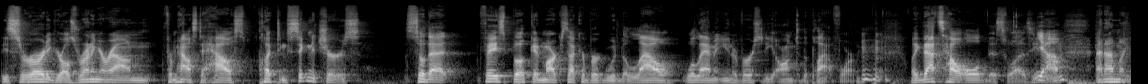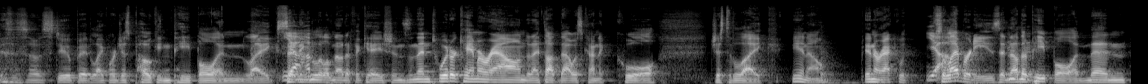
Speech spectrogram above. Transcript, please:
these sorority girls running around from house to house collecting signatures so that Facebook and Mark Zuckerberg would allow Willamette University onto the platform. Like that's how old this was, Mm-hmm. Yeah. know? And I'm like, this is so stupid. Like we're just poking people and like sending Yeah. little notifications. And then Twitter came around and I thought that was kind of cool just to like, you know, interact with Yeah. Mm-hmm. celebrities and other people. And then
